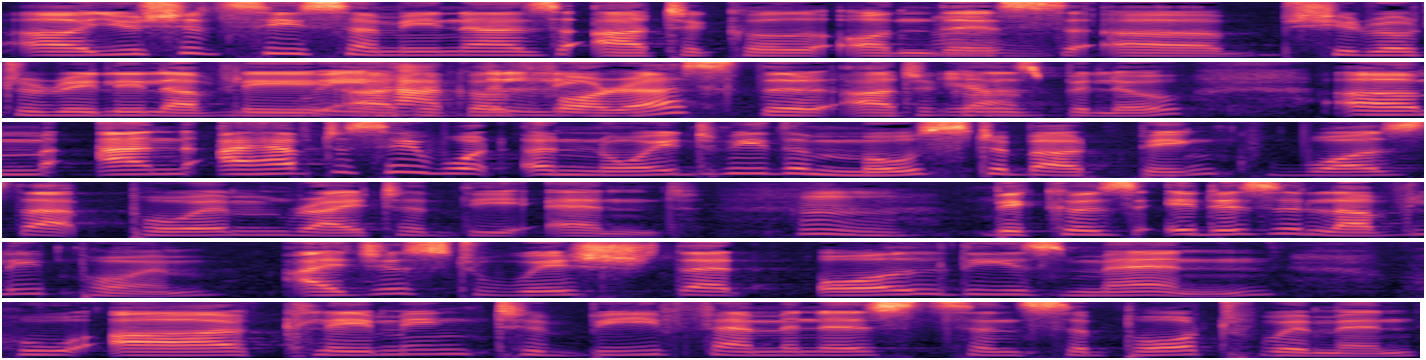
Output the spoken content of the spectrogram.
Uh, you should see Samina's article on this. Uh, she wrote a really lovely. We article for us. The article Yeah. is below. Um, and I have to say, what annoyed me the most about Pink was that poem right at the end. Hmm. Because it is a lovely poem. I just wish that all these men who are claiming to be feminists and support women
